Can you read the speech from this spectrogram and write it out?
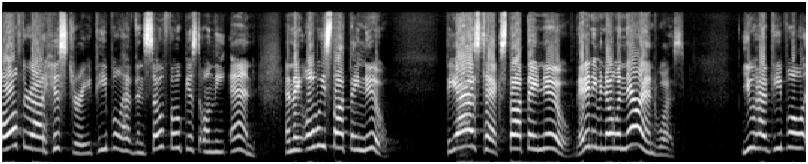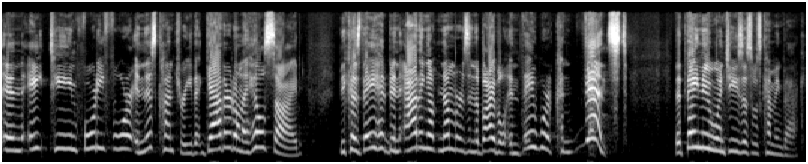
All throughout history, people have been so focused on the end, and they always thought they knew. The Aztecs thought they knew. They didn't even know when their end was. You had people in 1844 in this country that gathered on a hillside because they had been adding up numbers in the Bible and they were convinced that they knew when Jesus was coming back.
